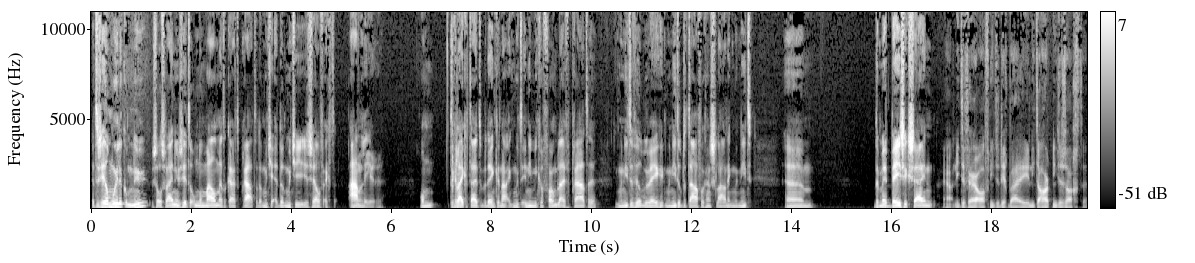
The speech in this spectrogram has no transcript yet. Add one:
Het is heel moeilijk om nu, zoals wij nu zitten, om normaal met elkaar te praten. Dat moet je, dat moet je jezelf echt aanleren. Om tegelijkertijd te bedenken, nou, ik moet in die microfoon blijven praten. Ik moet niet te veel bewegen. Ik moet niet op de tafel gaan slaan. Ik moet niet ehm, ermee bezig zijn. Ja, niet te ver af, niet te dichtbij, niet te hard, niet te zacht. eh.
